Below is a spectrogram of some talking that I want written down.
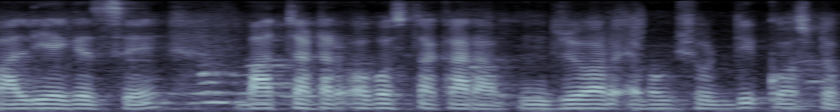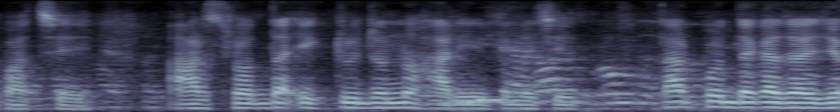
পালিয়ে গেছে। বাচ্চাটার অবস্থা খারাপ, জ্বর এবং সর্দি কষ্ট পাচ্ছে। আর শ্রদ্ধা একটুর জন্য হারিয়ে ফেলেছে। তারপর দেখা যায় যে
